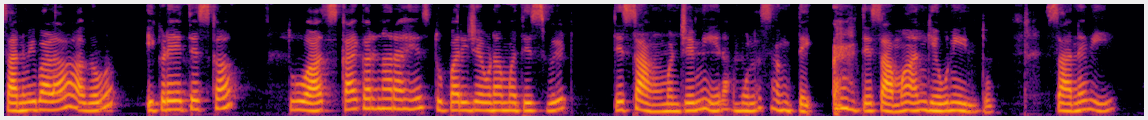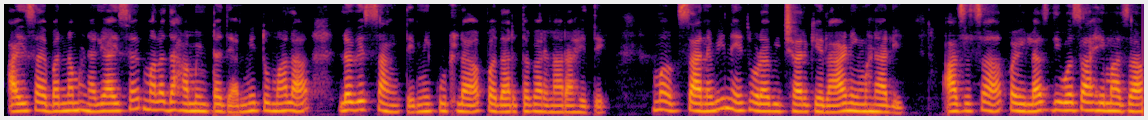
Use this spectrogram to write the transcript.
सानवी बाळा अगं इकडे येतेस का? तू आज काय करणार आहेस? दुपारी जेवणामध्ये स्वीट ते सांग म्हणजे मी रामूला सांगते. ते सामान घेऊन येईल तो. सानवी आईसाहेबांना म्हणाली आईसाहेब मला दहा मिनटं द्या. मी तुम्हाला लगेच सांगते मी कुठला पदार्थ करणार आहे ते. मग सानवीने थोडा विचार केला आणि म्हणाली आजचा पहिलाच दिवस आहे माझा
